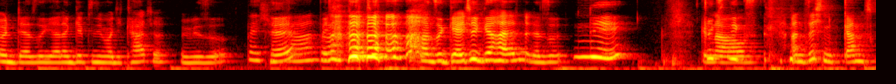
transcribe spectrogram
Und der so, ja, dann geben Sie mir mal die Karte. Und wir so, Welche hä? Karte? Welche Karte? haben so Geld hingehalten. Und er so, nee, Genau. nix. An sich ein ganz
